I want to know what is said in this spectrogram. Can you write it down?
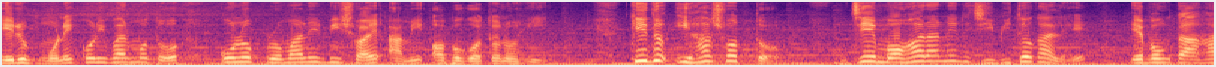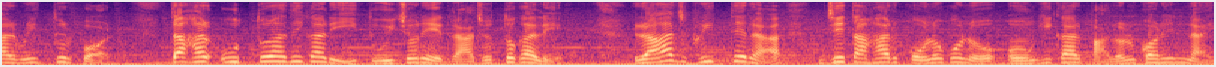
এরূপ মনে করিবার মতো কোনো প্রমাণের বিষয় আমি অবগত নহি। কিন্তু ইহা সত্য যে মহারানীর জীবিতকালে এবং তাহার মৃত্যুর পর তাহার উত্তরাধিকারী দুইজনের রাজত্বকালে রাজভৃত্যেরা যে তাহার কোনো কোনো অঙ্গীকার পালন করেন নাই,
